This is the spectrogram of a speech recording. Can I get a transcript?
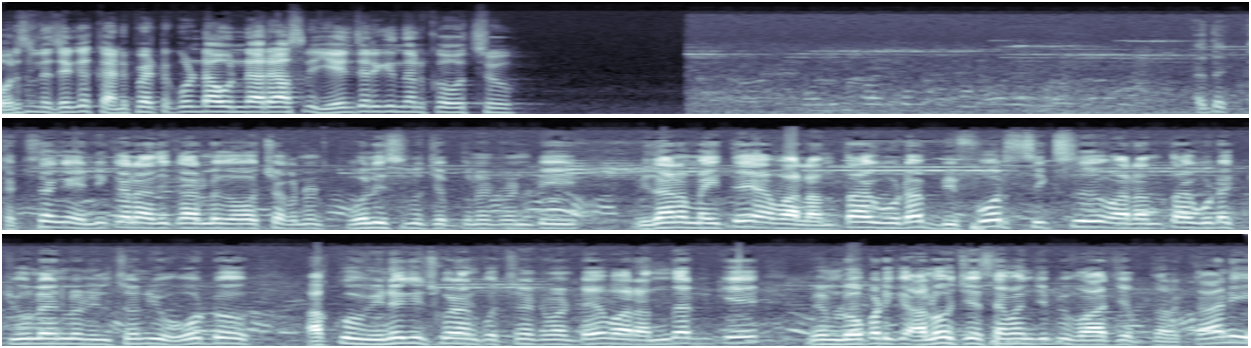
పోలీసులు నిజంగా కనిపెట్టకుండా ఉన్నారా? అసలు ఏం జరిగిందనుకోవచ్చు అనుకోవచ్చు అయితే ఖచ్చితంగా ఎన్నికల అధికారులు కావచ్చు అక్కడ పోలీసులు చెప్తున్నటువంటి విధానం అయితే వాళ్ళంతా కూడా బిఫోర్ సిక్స్ వాళ్ళంతా కూడా క్యూ లైన్లో నిల్చొని ఓటు హక్కు వినియోగించుకోవడానికి వచ్చినటువంటి వారందరికీ మేము లోపలికి అలో చేశామని చెప్పి వారు చెప్తున్నారు. కానీ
